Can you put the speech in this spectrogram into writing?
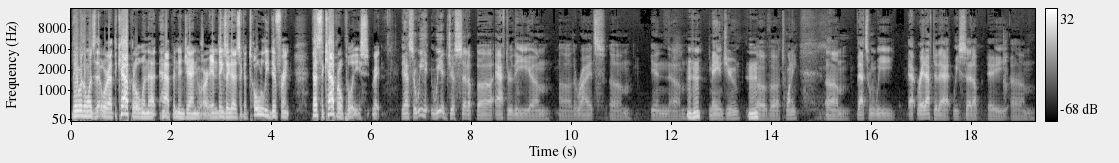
they were the ones that were at the Capitol when that happened in January and things like that. It's like a totally different. That's the Capitol Police, right? Yeah, so we we had just set up uh, after the um, uh, the riots um, in um, Mhm. May and June Mhm. of uh, twenty. Um, that's when we at, right after that we set up a um,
